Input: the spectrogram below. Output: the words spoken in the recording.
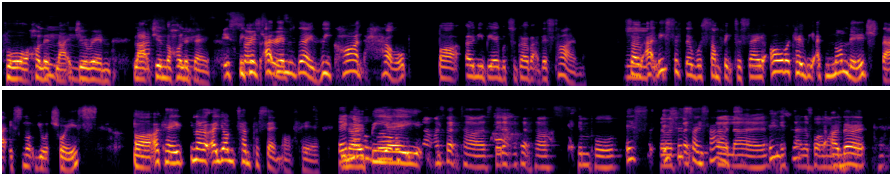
for holiday, like Mm. during, like That's during the holiday. It's so Because at the end of the day, we can't help but only be able to go back this time. So Mm. at least if there was something to say, oh, okay, we acknowledge that it's not your choice, but okay, you know, a young 10% off here. They you know, never will. BA, They don't respect us. They don't respect us. Simple. it's it's just so so sad. low. It's It's, at the just- bottom. I know. bottom.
